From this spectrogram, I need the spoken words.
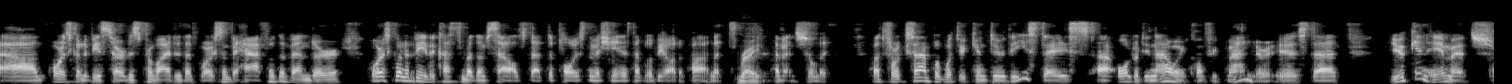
um, or it's going to be a service provider that works on behalf of the vendor, or it's going to be the customer themselves that deploys the machines that will be autopilot right. eventually. But for example, what you can do these days uh, already now in Config Manager is that you can image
